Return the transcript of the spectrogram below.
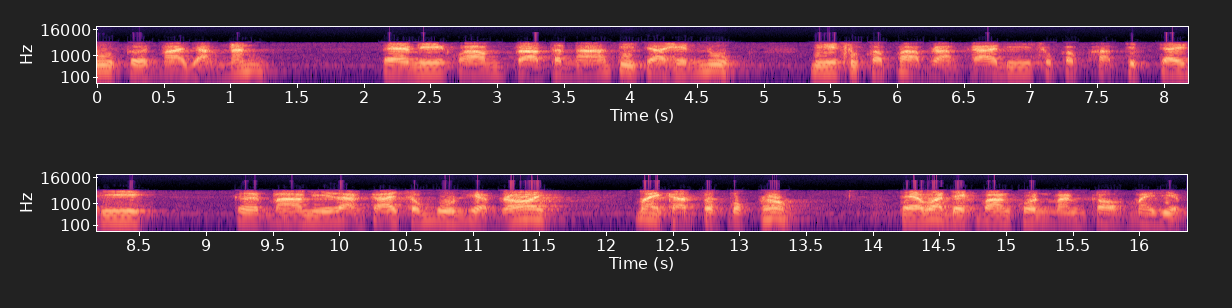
ลูกเกิดมาอย่างนั้น แต่มีความปรารถนาที่จะเห็นลูก มีสุขภาพร่างกายดี สุขภาพจิตใจดี เกิดมามีร่างกายสมบูรณ์เรียบร้อย ไม่ขาดตกบกพร่อง แต่ว่าเด็กบางคนมันก็ไม่เรียบ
